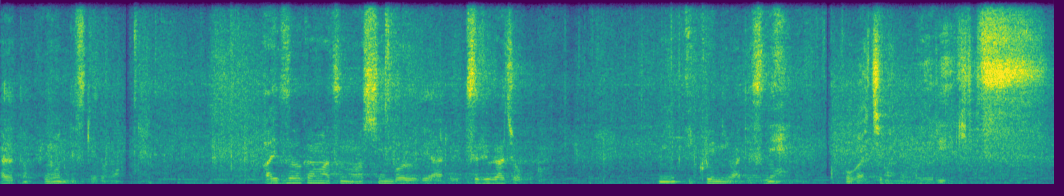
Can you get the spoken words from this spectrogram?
あると思うんですけども。会津若松のシンボルである鶴ヶ城に行くにはですねここが一番の最寄り駅です。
